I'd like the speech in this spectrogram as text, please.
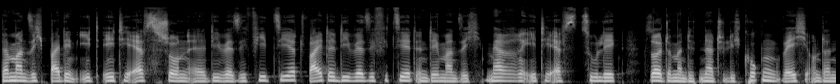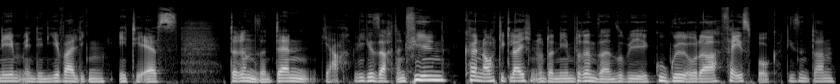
wenn man sich bei den ETFs schon äh, diversifiziert, weiter diversifiziert, indem man sich mehrere ETFs zulegt, sollte man natürlich gucken, welche Unternehmen in den jeweiligen ETFs drin sind. Denn ja, wie gesagt, in vielen können auch die gleichen Unternehmen drin sein, so wie Google oder Facebook. Die sind dann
